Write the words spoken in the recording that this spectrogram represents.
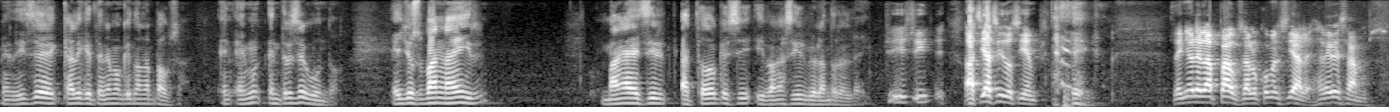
me dice Cali que tenemos que ir a una pausa. En, tres segundos. Ellos van a ir, van a decir a todo que sí y van a seguir violando la ley. Sí, sí. Así ha sido siempre. Señores, la pausa, los comerciales. Regresamos.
